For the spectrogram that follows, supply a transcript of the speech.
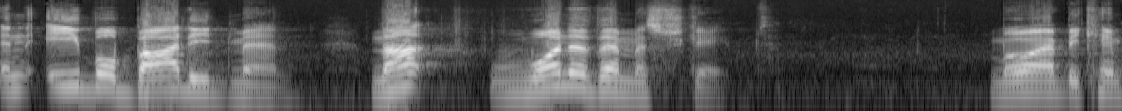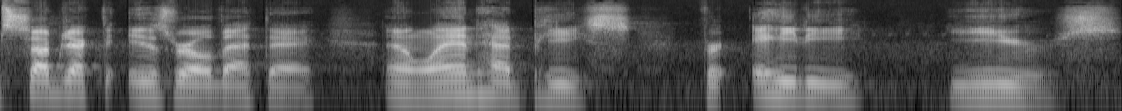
and able bodied men. Not one of them escaped. Moab became subject to Israel that day, and the land had peace for 80 years.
